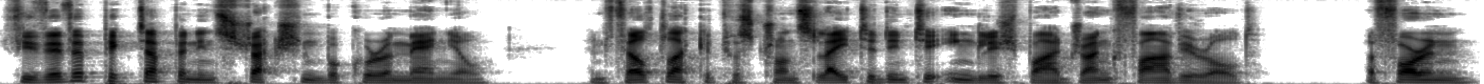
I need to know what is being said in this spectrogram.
If you've ever picked up an instruction book or a manual and felt like it was translated into English by a drunk five year old, a foreign,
